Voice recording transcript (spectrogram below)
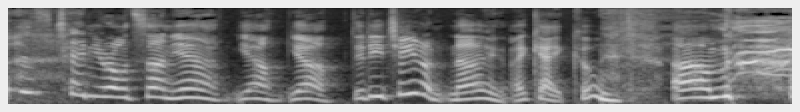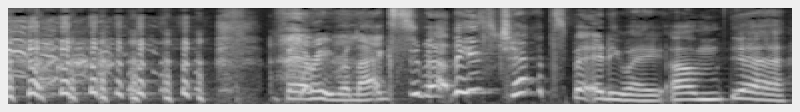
so this 10 year old son, yeah, yeah, yeah. Did he cheat on? No. Okay, cool. Um, very relaxed about these chats. But anyway, um, yeah.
